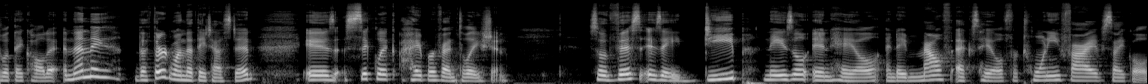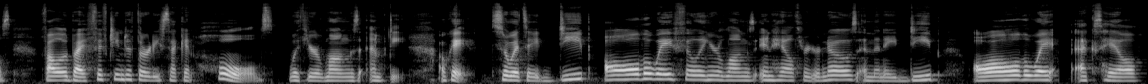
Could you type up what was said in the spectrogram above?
what they called it. And then they, the third one that they tested is cyclic hyperventilation. So this is a deep nasal inhale and a mouth exhale for 25 cycles, followed by 15 to 30 second holds with your lungs empty. Okay, so it's a deep, all the way filling your lungs inhale through your nose, and then a deep, all the way exhale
